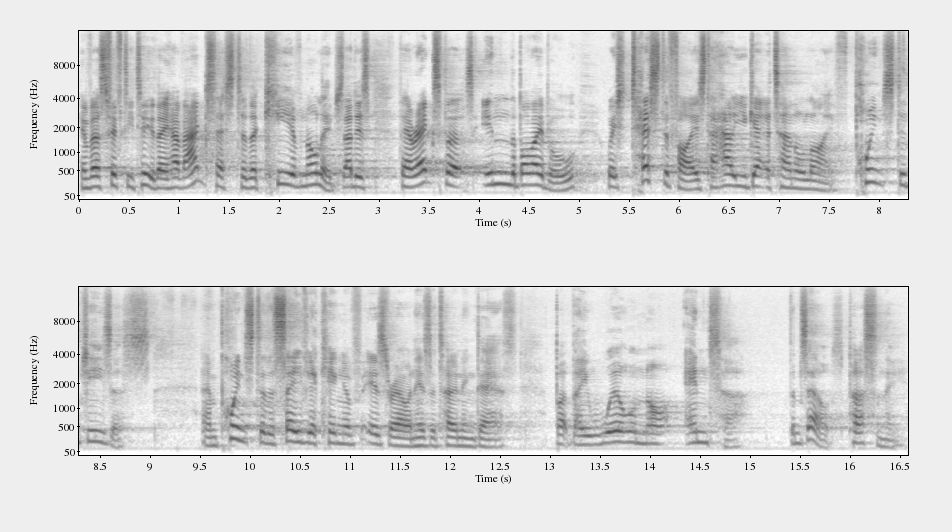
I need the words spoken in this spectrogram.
In verse 52, they have access to the key of knowledge. That is, they're experts in the Bible, which testifies to how you get eternal life, points to Jesus, and points to the Savior King of Israel and his atoning death. But they will not enter themselves personally.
